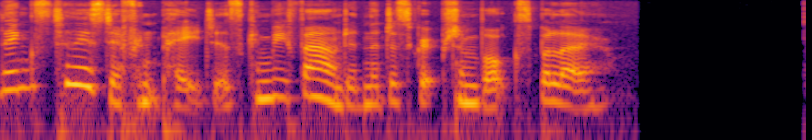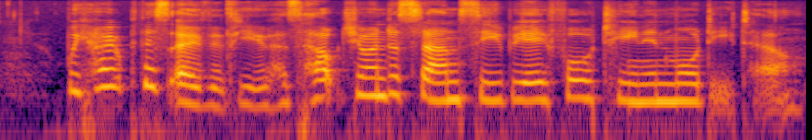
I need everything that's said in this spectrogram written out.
Links to these different pages can be found in the description box below. We hope this overview has helped you understand CBA 14 in more detail.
